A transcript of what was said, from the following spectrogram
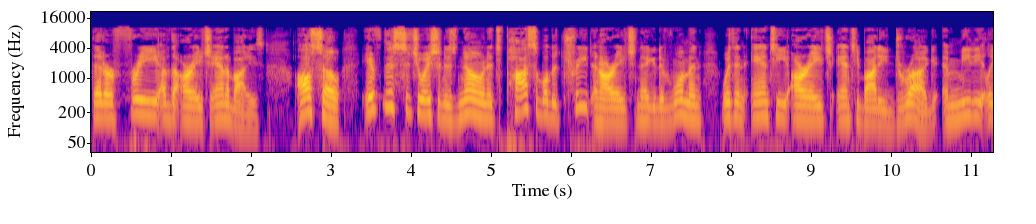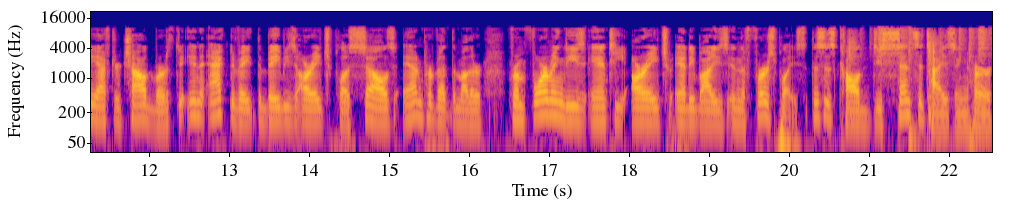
that are free of the Rh antibodies. Also, if this situation is known, it's possible to treat an Rh negative woman with an anti Rh antibody drug immediately after childbirth to inactivate the baby's Rh plus cells and prevent the mother from forming these anti Rh antibodies in the first place. This is called desensitizing her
